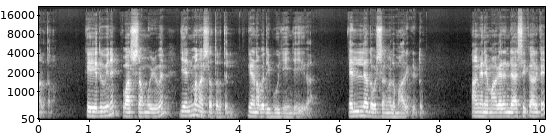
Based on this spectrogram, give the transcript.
നടത്തണം. കേതുവിന് വർഷം മുഴുവൻ ജന്മനക്ഷത്രത്തിൽ ഗണപതി പൂജയും ചെയ്യുക. എല്ലാ ദോഷങ്ങളും മാറിക്കിട്ടും. അങ്ങനെ മകരൻ രാശിക്കാർക്ക്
